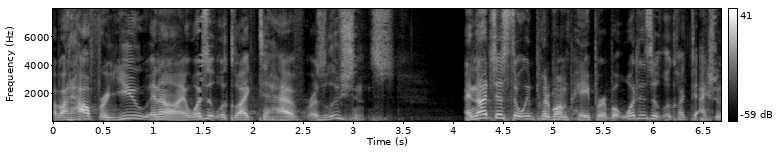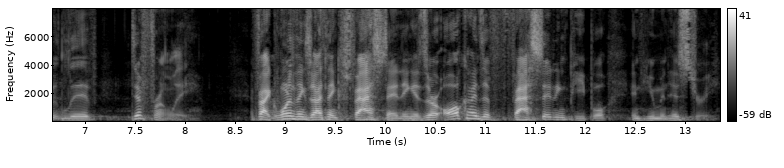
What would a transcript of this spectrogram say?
about how for you and I, what does it look like to have resolutions? And not just that we put them on paper, but what does it look like to actually live differently? In fact, one of the things I think is fascinating is there are all kinds of fascinating people in human history.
